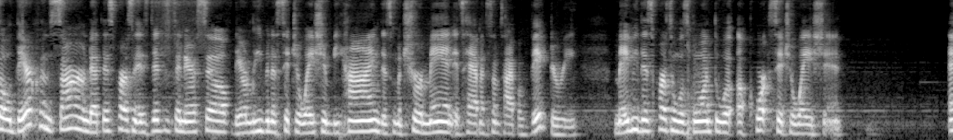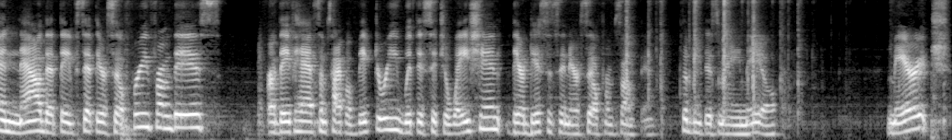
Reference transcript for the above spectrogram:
So they're concerned that this person is distancing themselves. They're leaving a situation behind. This mature man is having some type of victory. Maybe this person was going through a, a court situation. And now that they've set themselves free from this, or they've had some type of victory with this situation, they're distancing themselves from something. Could be this main male. Marriage.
